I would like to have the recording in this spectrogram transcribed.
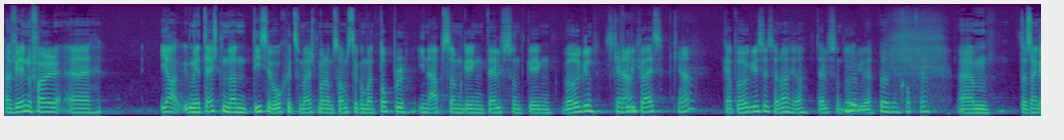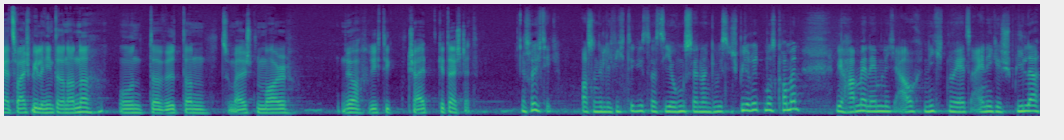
Auf jeden Fall, äh, ja, wir testen dann diese Woche zum Beispiel mal am Samstag um ein Doppel in Absam gegen Delfs und gegen Wörgl, so Genau. ich weiß. Genau? Ich glaube, Wörgl ist es, oder? Ja, Delfs und Wörgl, ja. Bürger im Kopf, ja. Ähm, da sind gleich zwei Spiele hintereinander und da wird dann zum ersten Mal ja, richtig gescheit getestet. Das ist richtig. Was natürlich wichtig ist, dass die Jungs in einen gewissen Spielrhythmus kommen. Wir haben ja nämlich auch nicht nur jetzt einige Spieler,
